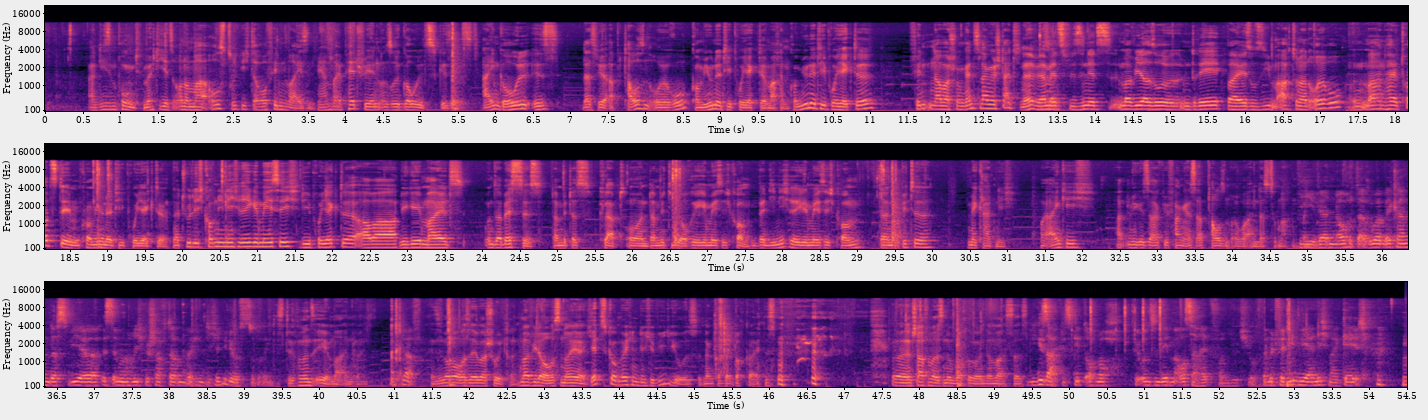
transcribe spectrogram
An diesem Punkt möchte ich jetzt auch nochmal ausdrücklich darauf hinweisen. Wir haben bei Patreon unsere Goals gesetzt. Ein Goal ist, dass wir ab 1000 Euro Community-Projekte machen. Community-Projekte finden aber schon ganz lange statt. Ne? Wir, haben jetzt, wir sind jetzt immer wieder so im Dreh bei so 700, 800 Euro und machen halt trotzdem Community-Projekte. Natürlich kommen die nicht regelmäßig, die Projekte, aber wir geben halt unser Bestes, damit das klappt und damit die auch regelmäßig kommen. Wenn die nicht regelmäßig kommen, dann bitte meckert nicht. Weil eigentlich hatten wir gesagt, wir fangen erst ab 1000 Euro an, das zu machen. Die werden auch darüber meckern, dass wir es immer noch nicht geschafft haben, wöchentliche Videos zu bringen. Das dürfen wir uns eh immer anhören. Na klar. Da sind wir aber auch selber schuld dran. Mal wieder aufs Neue. Jetzt kommen wöchentliche Videos und dann kommt halt doch keines. Oder dann schaffen wir es eine Woche und dann war's das. Wie gesagt, es gibt auch noch für uns ein Leben außerhalb von YouTube. Damit verdienen wir ja nicht mal Geld.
